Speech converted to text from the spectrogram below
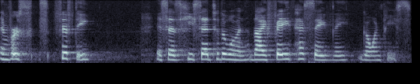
In verse 50, It says, He said to the woman, Thy faith has saved thee. Go in peace.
